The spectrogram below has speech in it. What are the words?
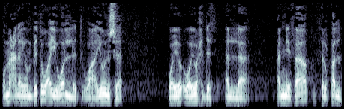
ومعنى ينبته أي يولد وينشئ ويحدث النفاق في القلب.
